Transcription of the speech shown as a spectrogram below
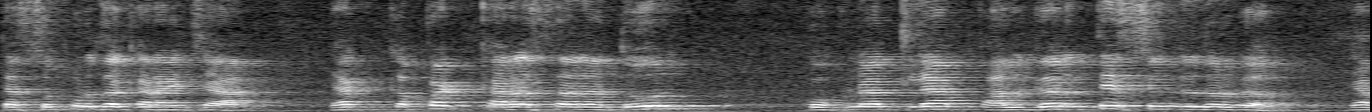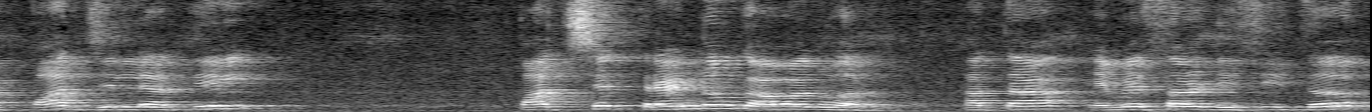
त्या सुपूर्द करायच्या ह्या कपट कारस्थानातून कोकणातल्या पालघर ते सिंधुदुर्ग या पाच जिल्ह्यातील पाचशे त्र्याण्णव गावांवर आता एम एस आर डी सीचं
